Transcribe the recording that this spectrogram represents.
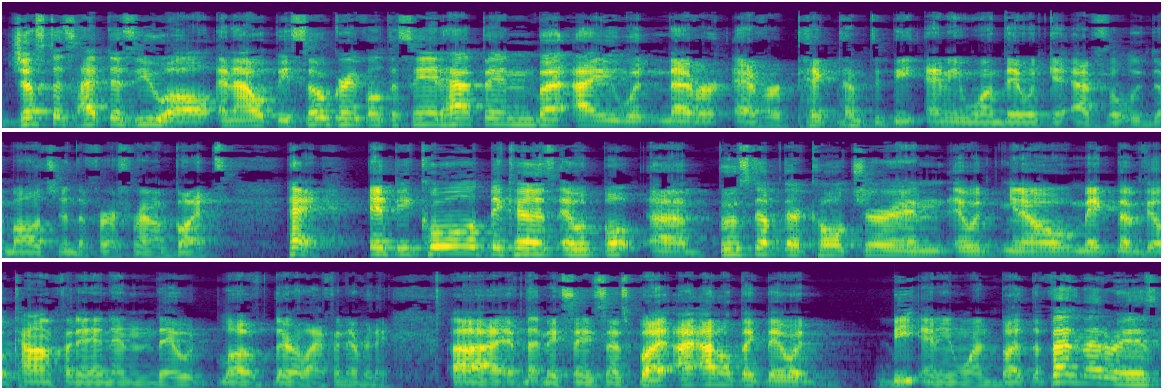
just as hyped as you all, and I would be so grateful to see it happen, but I would never, ever pick them to beat anyone. They would get absolutely demolished in the first round. But hey, it'd be cool because it would bo uh, boost up their culture and it would, you know, make them feel confident and they would love their life and everything, uh, if that makes any sense. But I, I don't think they would beat anyone. But the fact of the matter is,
